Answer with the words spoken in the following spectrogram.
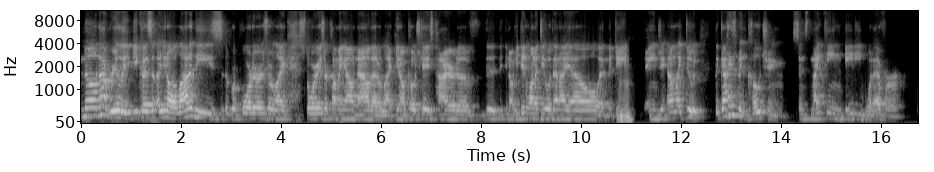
No, not really, because uh, you know a lot of these reporters or like stories are coming out now that are like, you know, Coach K is tired of the, you know, he didn't want to deal with NIL and the game mm-hmm. changing, and I'm like, dude, the guy's been coaching since 1980, whatever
